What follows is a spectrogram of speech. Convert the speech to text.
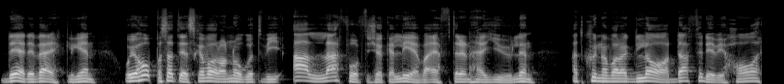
Det är det verkligen. Och jag hoppas att det ska vara något vi alla får försöka leva efter den här julen. Att kunna vara glada för det vi har,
